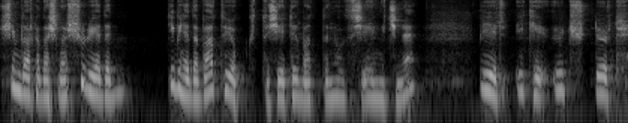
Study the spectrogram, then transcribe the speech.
Şimdi arkadaşlar şuraya da dibine de batı yok. Şey tığ battığınız şeyin içine. 1, 2, 3, 4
